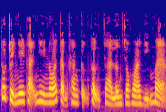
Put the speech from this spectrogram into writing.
Tô Trịnh Nhi thản nhiên nói cầm khăn cẩn thận trà lưng cho hoa dĩ mạc,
